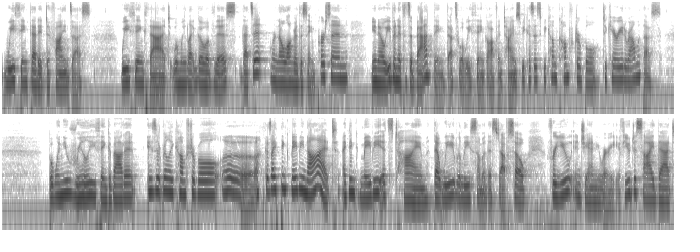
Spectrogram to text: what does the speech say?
we think that it defines us. We think that when we let go of this, that's it. We're no longer the same person. You know, even if it's a bad thing, that's what we think oftentimes because it's become comfortable to carry it around with us. But when you really think about it, is it really comfortable? Because I think maybe not. I think maybe it's time that we release some of this stuff. So, for you in January, if you decide that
